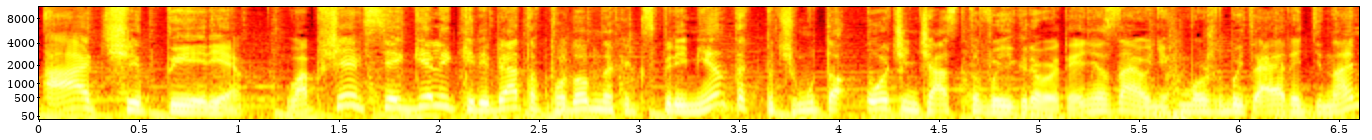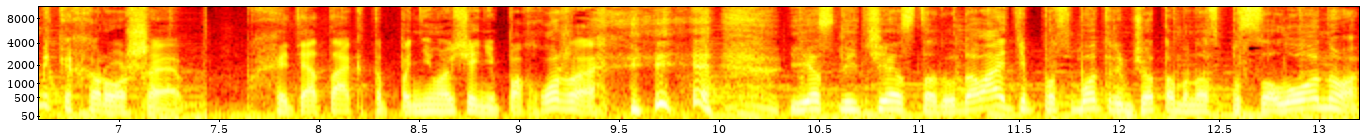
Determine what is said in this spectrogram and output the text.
А4. Вообще все гелики ребята в подобных экспериментах почему-то очень часто выигрывают. Я не знаю, у них может быть аэродинамика хорошая. Хотя так-то по ним вообще не похоже, если честно. Ну давайте посмотрим, что там у нас по салону.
